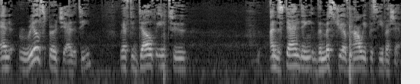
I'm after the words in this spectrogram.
and real spirituality, we have to delve into understanding the mystery of how we perceive Hashem.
